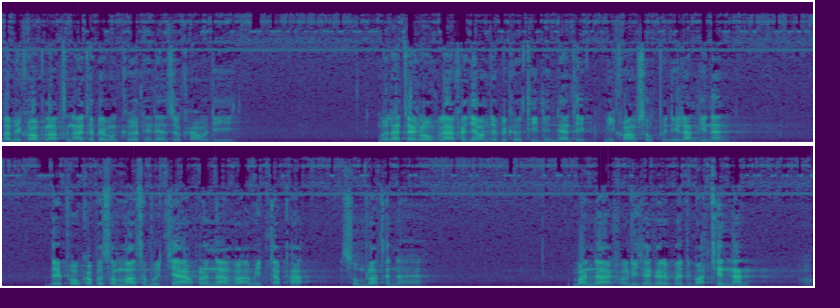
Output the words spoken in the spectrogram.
และมีความปรารถนาจะไปบังเกิดในแดนสุขาวดี เมื่อลาจากโลกแล้วเขาย่อมจะไปเกิดที่ดินแดนที่มีความสุขเป็นนิรันดร์ที่นั่น ได้พบกับพระสัมมาสัมพุทธเจ้า พระนามว่าอมิตาภะสมปรารถนาบรรดาของดิฉันก็ได้ปฏิบัติเช่นนั้นอ๋อ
